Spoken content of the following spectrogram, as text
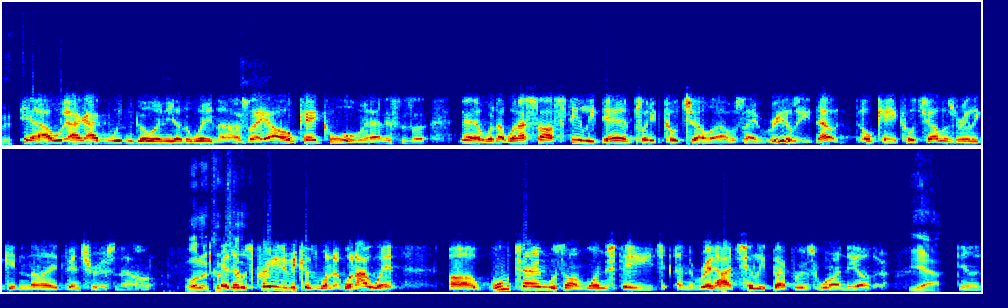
Yeah, I wouldn't go any other way now. I was like, oh, okay, cool, man. This is a yeah. When I when I saw Steely Dan played Coachella, I was like, really? That okay? Coachella's really getting uh, adventurous now. well, no, And it was crazy because when when I went, uh, Wu Tang was on one stage and the Red Hot Chili Peppers were on the other. yeah, You know,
